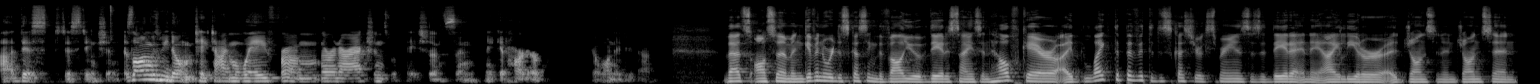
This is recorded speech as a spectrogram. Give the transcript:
uh, this distinction as long as we don't take time away from their interactions with patients and make it harder. Don't want to do that. That's awesome. And given we're discussing the value of data science in healthcare, I'd like to pivot to discuss your experience as a data and AI leader at Johnson Johnson.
